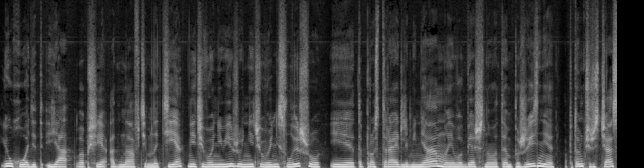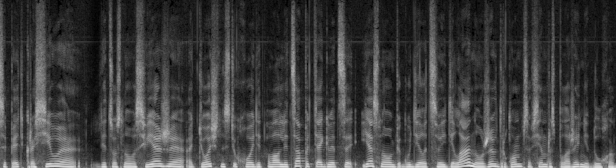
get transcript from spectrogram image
и уходит. Я вообще одна в темноте, ничего не вижу, ничего не слышу. И это просто рай для меня, моего бешеного темпа жизни. А потом через час опять красивое, лицо снова свежее, отечность уходит, овал лица подтягивается. Я снова бегу делать свои дела, но уже в другом совсем расположении духа.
